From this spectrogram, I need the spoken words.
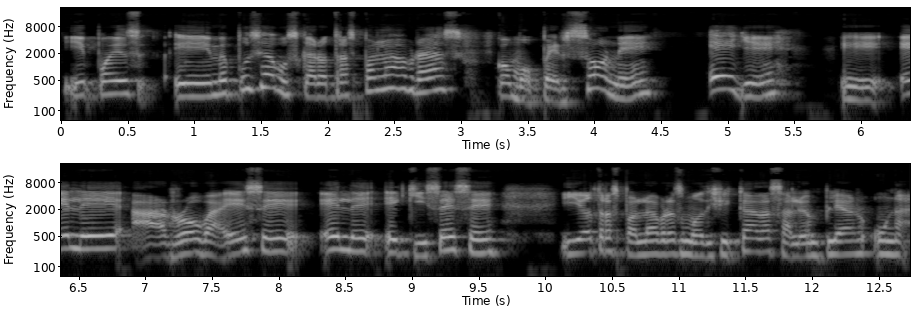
Y pues eh, me puse a buscar otras palabras como persone, elle, eh, L, arroba S, LXS y otras palabras modificadas al emplear una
